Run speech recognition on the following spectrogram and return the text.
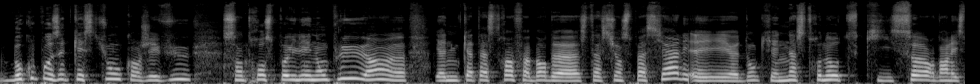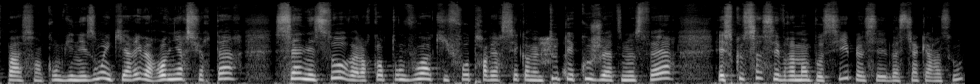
beaucoup posé de questions quand j'ai vu, sans trop spoiler non plus, hein, euh, il y a une catastrophe à bord de la station spatiale et euh, donc il y a une astronaute qui sort dans l'espace en combinaison et qui arrive à revenir sur Terre saine et sauve. Alors quand on voit qu'il faut traverser quand même toutes les couches de l'atmosphère, est-ce que ça c'est vraiment possible, Sébastien Carassou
